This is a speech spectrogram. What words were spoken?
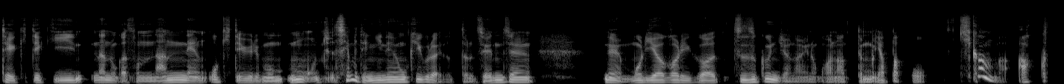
定期的なのがその何年起きてよりも、もうせめて2年起きぐらいだったら全然、ね、盛り上がりが続くんじゃないのかなっても、やっぱこう、期間が空く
